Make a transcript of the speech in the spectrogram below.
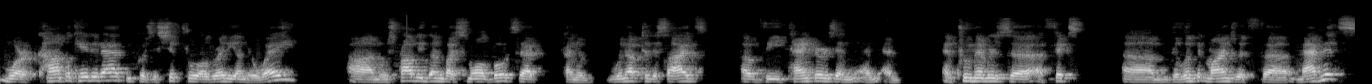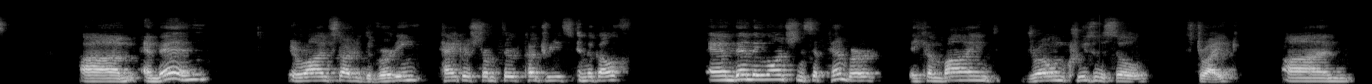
more complicated act because the ships were already underway. Um, it was probably done by small boats that kind of went up to the sides of the tankers and and and, and crew members uh, affixed um, the limpet mines with uh, magnets. Um, and then Iran started diverting tankers from third countries in the Gulf. And then they launched in September a combined drone cruise missile strike on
